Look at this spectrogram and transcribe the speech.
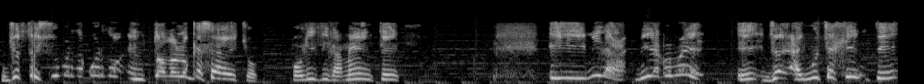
Yo estoy súper de acuerdo en todo lo que se ha hecho, políticamente. Y mira, mira cómo es. Eh, hay mucha gente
